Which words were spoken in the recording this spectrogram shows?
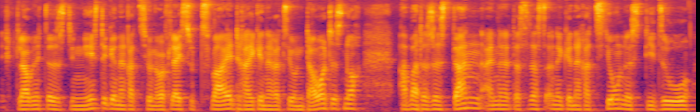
ich glaube nicht, dass es die nächste Generation, aber vielleicht so zwei, drei Generationen dauert es noch, aber dass es dann eine, dass das eine Generation ist, die so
